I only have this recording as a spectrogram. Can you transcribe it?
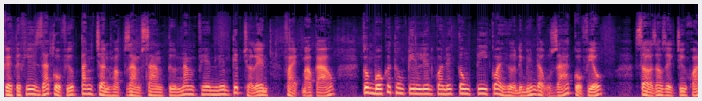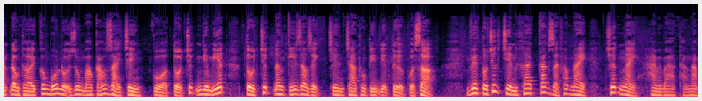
kể từ khi giá cổ phiếu tăng trần hoặc giảm sàn từ 5 phiên liên tiếp trở lên phải báo cáo, công bố các thông tin liên quan đến công ty có ảnh hưởng đến biến động giá cổ phiếu, Sở Giao dịch Chứng khoán đồng thời công bố nội dung báo cáo giải trình của tổ chức niêm yết, tổ chức đăng ký giao dịch trên trang thông tin điện tử của Sở. Việc tổ chức triển khai các giải pháp này trước ngày 23 tháng 5.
